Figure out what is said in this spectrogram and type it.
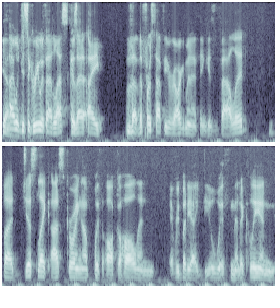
Yeah, I would disagree with that less because I, I the, the first half of your argument I think is valid, but just like us growing up with alcohol and everybody I deal with medically and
